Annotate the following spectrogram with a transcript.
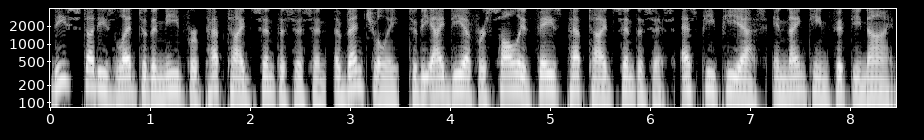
These studies led to the need for peptide synthesis and, eventually, to the idea for solid-phase peptide synthesis SPPS in 1959.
